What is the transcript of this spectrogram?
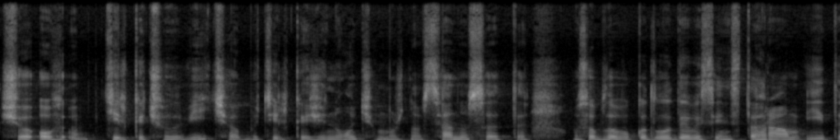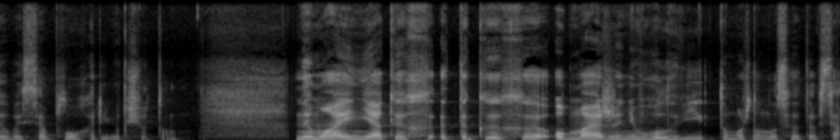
що тільки чоловіче або тільки жіноче, можна все носити. Особливо, коли дивишся інстаграм і дивишся блогерів, якщо там немає ніяких таких е, обмежень в голові, то можна носити все.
